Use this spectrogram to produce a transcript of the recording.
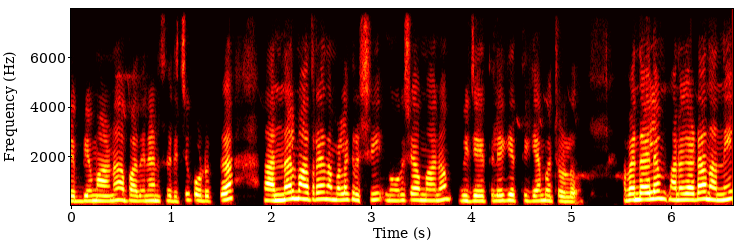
ലഭ്യമാണ്. അപ്പൊ അതിനനുസരിച്ച് കൊടുക്കുക. എന്നാൽ മാത്രമേ നമ്മളെ കൃഷി നൂറ് ശതമാനം വിജയത്തിലേക്ക് എത്തിക്കാൻ പറ്റുള്ളൂ. അപ്പൊ എന്തായാലും മനോജേട്ടാ നന്ദി.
